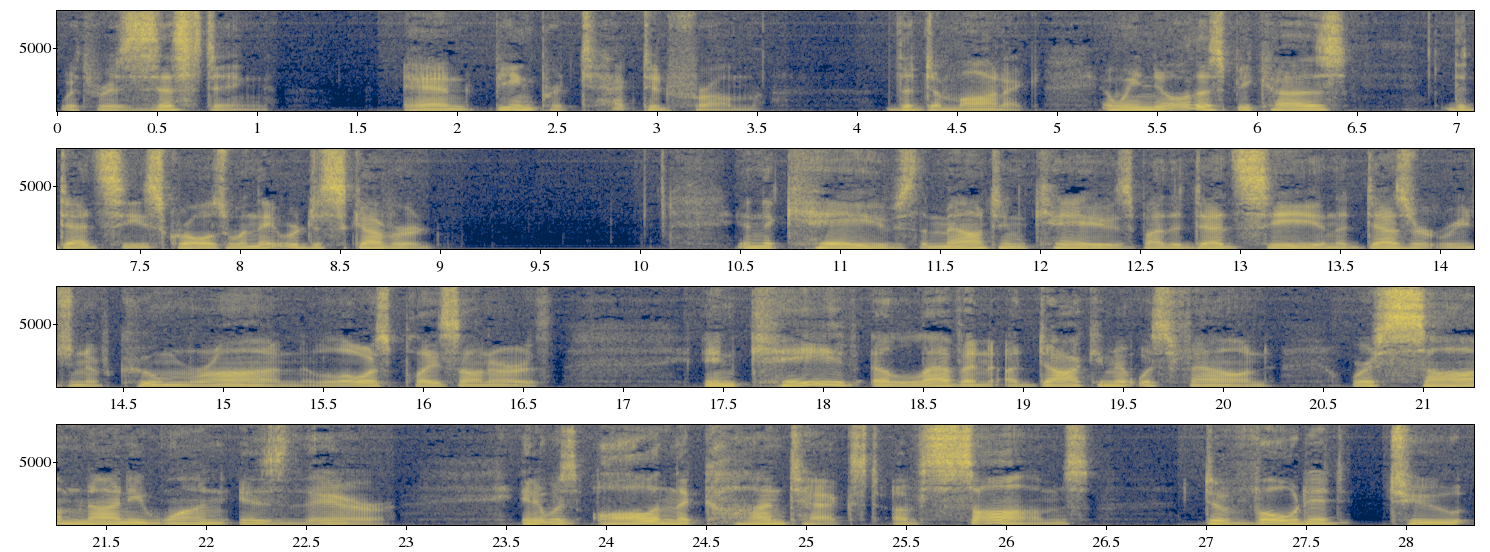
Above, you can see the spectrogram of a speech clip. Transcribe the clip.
with resisting and being protected from the demonic. And we know this because the Dead Sea Scrolls, when they were discovered in the caves, the mountain caves by the Dead Sea in the desert region of Qumran, the lowest place on earth, in Cave 11, a document was found where Psalm 91 is there. And it was all in the context of Psalms devoted to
